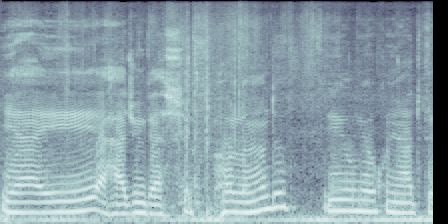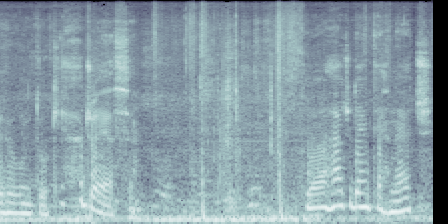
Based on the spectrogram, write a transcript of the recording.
E aí a rádio inverso rolando e o meu cunhado perguntou, que rádio é essa? Foi a rádio da internet.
